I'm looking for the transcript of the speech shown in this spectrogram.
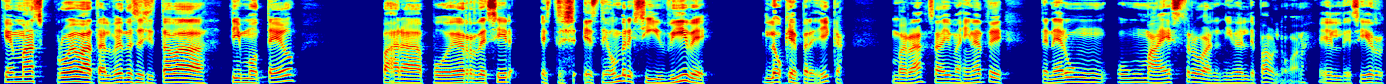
¿qué más prueba tal vez necesitaba Timoteo para poder decir, este, este hombre sí vive lo que predica, ¿verdad? O sea, imagínate tener un, un maestro al nivel de Pablo, ¿verdad? El decir,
